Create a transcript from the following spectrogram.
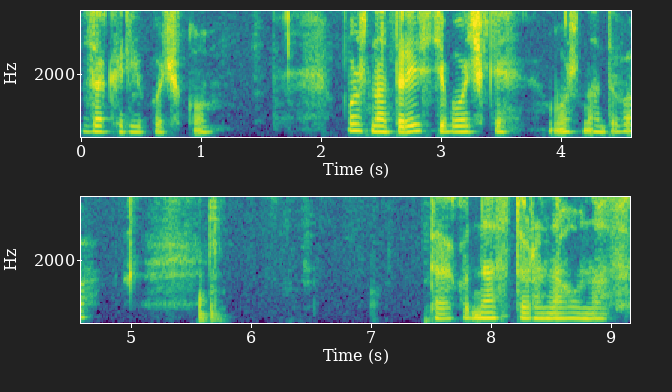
закріпочку. Можна три стібочки, можна два. Так, одна сторона у нас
